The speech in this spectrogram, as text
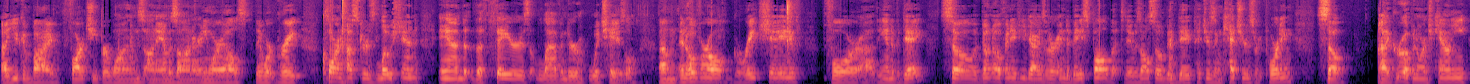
Uh, you can buy far cheaper ones on Amazon or anywhere else. They work great. Corn Huskers lotion and the Thayer's Lavender Witch Hazel. Um, an overall great shave for uh, the end of the day. So don't know if any of you guys are into baseball, but today was also a big day, pitchers and catchers reporting. So I grew up in Orange County,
